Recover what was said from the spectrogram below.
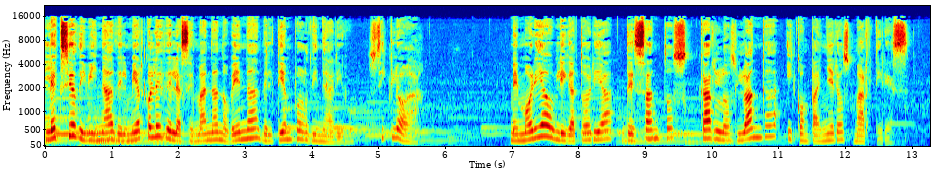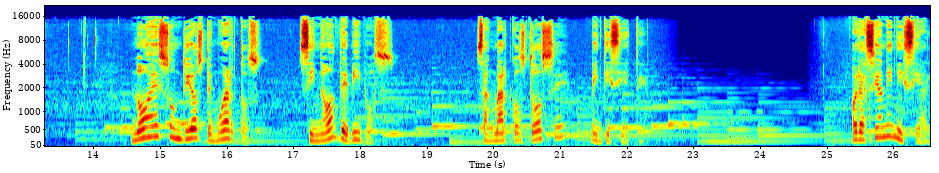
Lección Divina del miércoles de la semana novena del tiempo ordinario, ciclo A. Memoria obligatoria de Santos Carlos Luanga y compañeros mártires. No es un Dios de muertos, sino de vivos. San Marcos 12, 27. Oración inicial.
